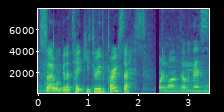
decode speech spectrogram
So I'm going to take you through the process. Morning while I'm filming this.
